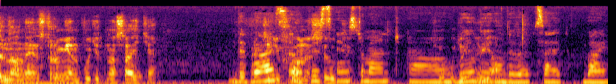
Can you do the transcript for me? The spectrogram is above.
Цена на инструмент будет на сайте. The price Телефоны, of this ссылки. instrument uh, will be on the website. Bye.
